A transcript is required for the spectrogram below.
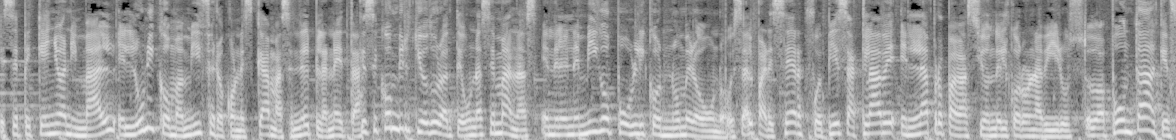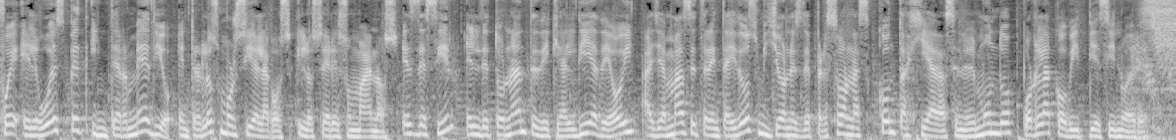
ese pequeño animal, el único mamífero con escamas en el planeta, que se convirtió durante unas semanas en el enemigo público número uno, pues al parecer fue pieza clave en la propagación del coronavirus. Todo apunta a que fue el huésped intermedio entre los murciélagos y los seres humanos, es decir, el detonante de que al día de hoy haya más de 32 millones de personas contagiadas en el mundo por la COVID-19.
